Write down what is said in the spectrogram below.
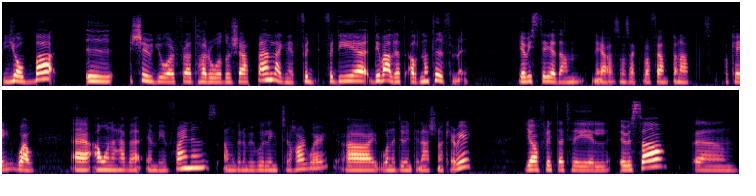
jobba i 20 år för att ha råd att köpa en lägenhet. För, för det, det var aldrig ett alternativ för mig. Jag visste redan när jag som sagt var 15 att okej, okay, wow. Uh, I wanna have a MBA in finance, I'm gonna be willing to hard work, I wanna do international career. Jag flyttar till USA um,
